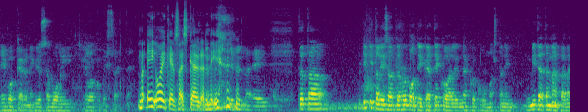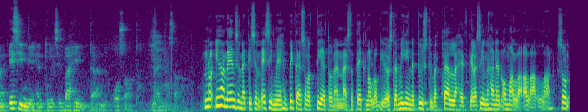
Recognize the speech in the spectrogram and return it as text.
Ei voi käydä niin kuin jossain Wall-E-elokuvissa. Että... No ei oikein saisi käydä niin. kyllä, ei. Tota, digitalisaation, robotiikan ja tekoälyn näkökulmasta, niin mitä tämän päivän esimiehen tulisi vähintään osata näillä saada? No ihan ensinnäkin sen esimiehen pitäisi olla tietoinen näistä teknologioista, mihin ne pystyvät tällä hetkellä siinä hänen omalla alallaan. Se on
